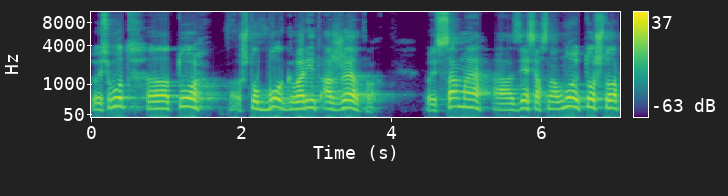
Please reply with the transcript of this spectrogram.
То есть вот э, то, что Бог говорит о жертвах. То есть самое э, здесь основное то, что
